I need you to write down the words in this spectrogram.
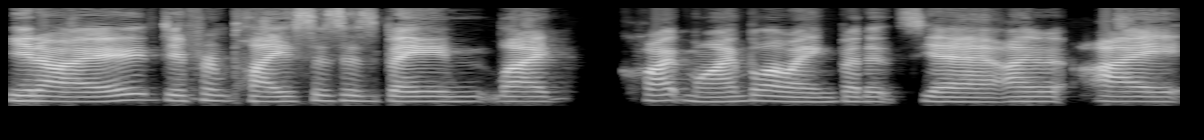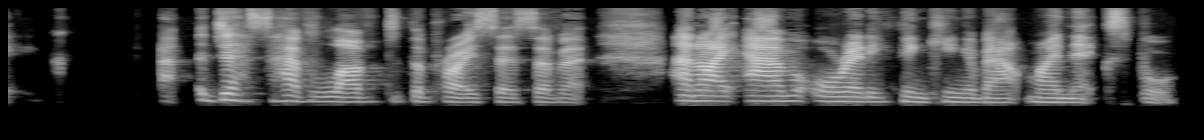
you know, different places has been like quite mind blowing. But it's, yeah, I, I, just have loved the process of it. And I am already thinking about my next book.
